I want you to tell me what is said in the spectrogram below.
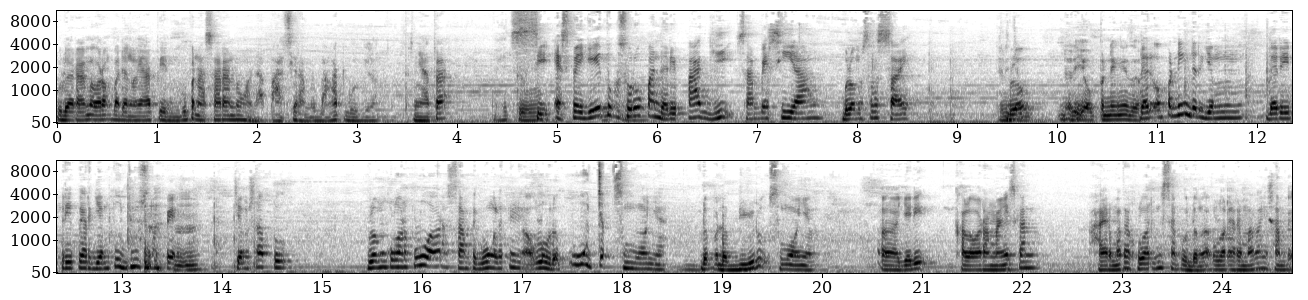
Udah rame orang pada ngeliatin. Gue penasaran dong ada apaan sih? Rame banget gue bilang. Ternyata Itu. si SPG itu kesurupan dari pagi sampai siang belum selesai. Dari, Belum. jam- dari opening itu. dari opening dari jam dari prepare jam 7 sampai jam 1 belum keluar keluar sampai gue ngeliatnya ya Allah udah pucat semuanya. Udah pada biru semuanya. Eh, jadi kalau orang nangis kan air mata keluar ini sampai udah nggak keluar air matanya sampai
